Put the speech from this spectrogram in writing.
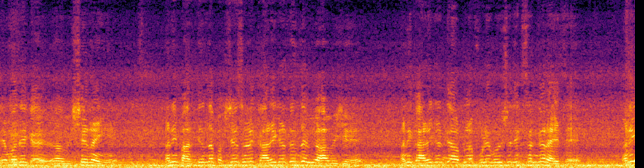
त्यामध्ये काय अ, विषय नाही आहे आणि भारतीय जनता पक्षाचे सगळे कार्यकर्त्यांचा हा विषय आहे. आणि कार्यकर्ते आपल्याला पुढे भविष्यात एक संघ राहायचा आहे. आणि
